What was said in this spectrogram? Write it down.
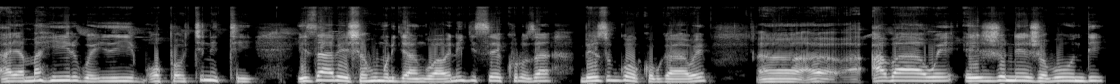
aya mahirwe iyi opportunity izabeshaho umuryango wawe n'igisekuruza mbese ubwoko bwawe abawe ejo n'ejo bundi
